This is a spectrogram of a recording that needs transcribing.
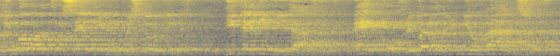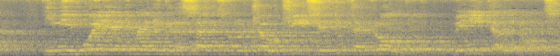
di nuovo altri servi con quest'ordine, dite agli invitati, ecco ho preparato il mio pranzo, i miei buoi e gli animali ingrassati sono già uccisi e tutto è pronto, venite alle nozze.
